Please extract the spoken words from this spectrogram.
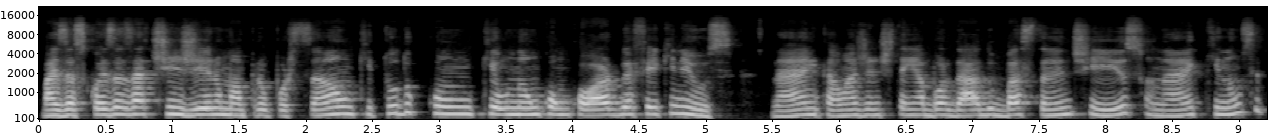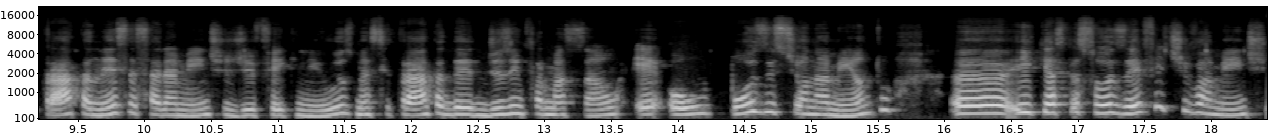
mas as coisas atingiram uma proporção que tudo com que eu não concordo é fake news. Né? Então a gente tem abordado bastante isso, né? Que não se trata necessariamente de fake news, mas se trata de desinformação e ou posicionamento uh, e que as pessoas efetivamente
